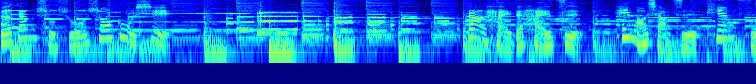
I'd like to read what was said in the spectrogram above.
德刚叔叔说故事：大海的孩子，黑毛小子天福。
